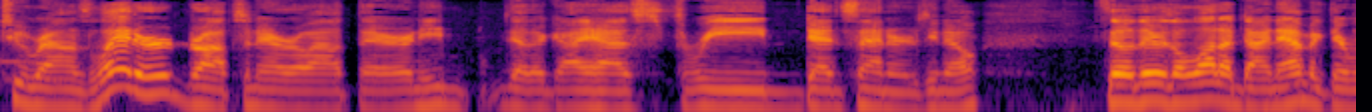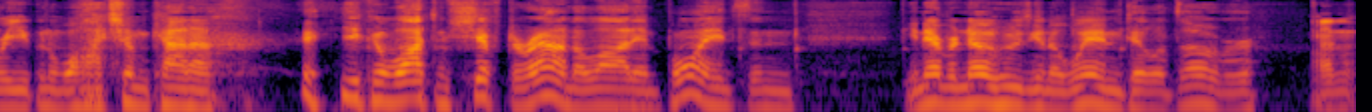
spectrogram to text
two rounds later, drops an arrow out there, and he, the other guy has three dead centers, you know. So there's a lot of dynamic there where you can watch them kind of, you can watch them shift around a lot in points, and you never know who's gonna win till it's over. I,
